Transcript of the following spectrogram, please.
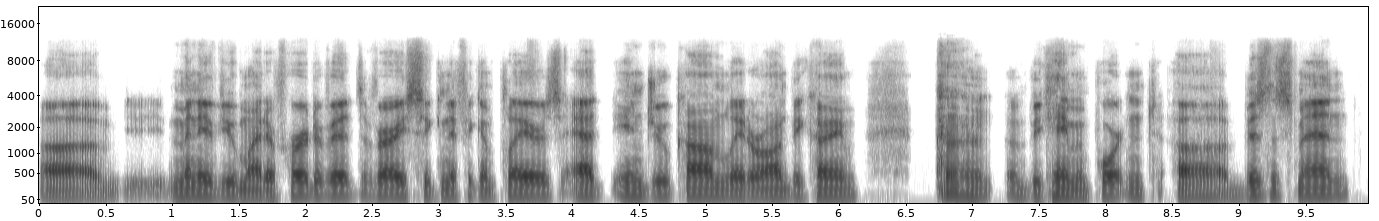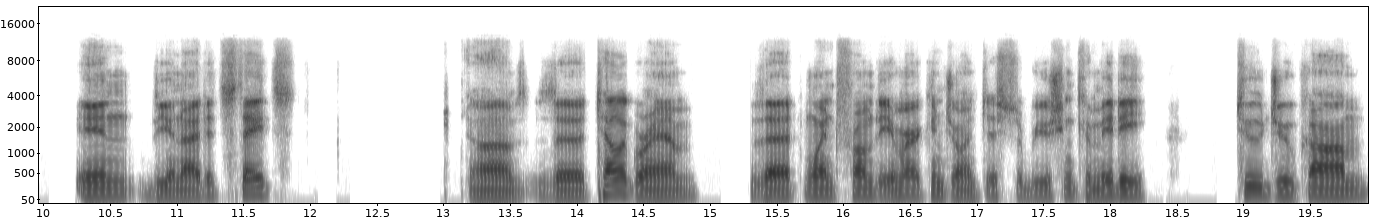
uh, many of you might have heard of it. Very significant players at in JUCOM later on became became important uh, businessmen in the United States. Uh, the telegram that went from the American Joint Distribution Committee to JUCOM,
